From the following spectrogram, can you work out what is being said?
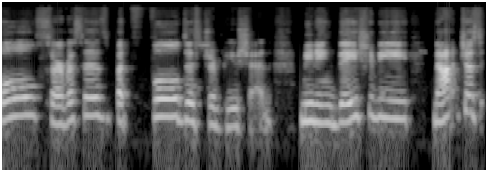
full services but full distribution meaning they should be not just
